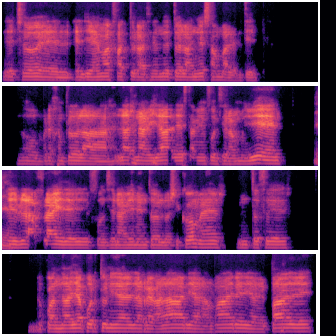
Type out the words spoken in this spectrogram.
De hecho, el, el día de más facturación de todo el año es San Valentín. Luego, por ejemplo, la- las navidades también funcionan muy bien. El Black Friday funciona bien en todos los e-commerce, entonces cuando haya oportunidades de regalar, ya la madre, ya al padre,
